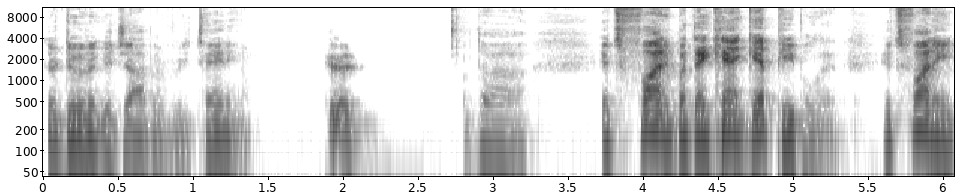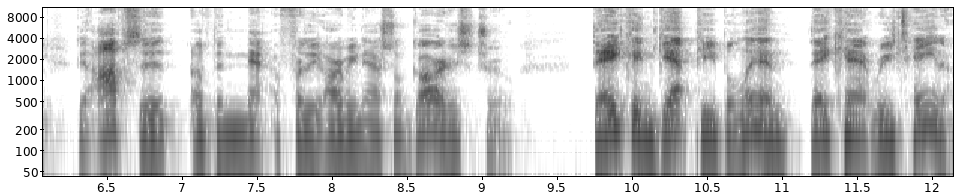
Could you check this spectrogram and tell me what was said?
they're doing a good job of retaining them. Good. The, it's funny, but they can't get people in. It's funny. The opposite of the for the Army National Guard is true. They can get people in, they can't retain them.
